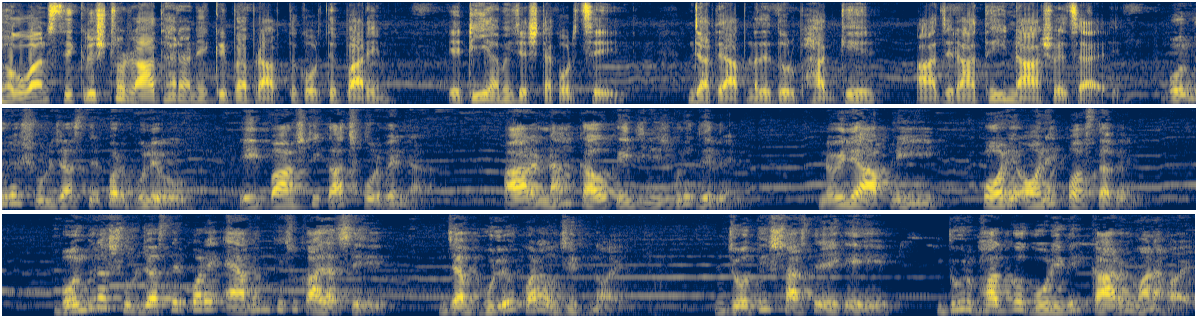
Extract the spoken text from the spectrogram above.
ভগবান শ্রীকৃষ্ণ রাধা রানীর কৃপা প্রাপ্ত করতে পারেন এটি আমি চেষ্টা করছি, যাতে আপনাদের দুর্ভাগ্যের আজ রাতেই নাশ হয়ে যায়। বন্ধুরা, সূর্যাস্তের পর ভুলেও এই পাঁচটি কাজ করবেন না, আর না কাউকে এই জিনিসগুলো দেবেন, নইলে আপনি পরে অনেক পস্তাবেন। বন্ধুরা, সূর্যাস্তের পরে এমন কিছু কাজ আছে যা ভুলেও করা উচিত নয়। জ্যোতিষ শাস্ত্রে একে দুর্ভাগ্য গরিবীর কারণ মানা হয়,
